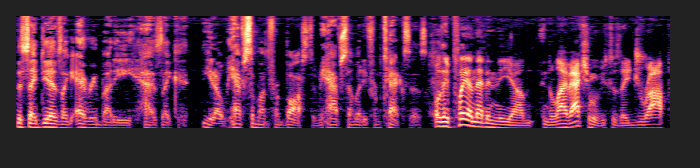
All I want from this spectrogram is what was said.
this idea is like everybody has like you know we have someone from Boston, we have somebody from Texas, Well, they play on that in the um, in the live action movies because they drop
